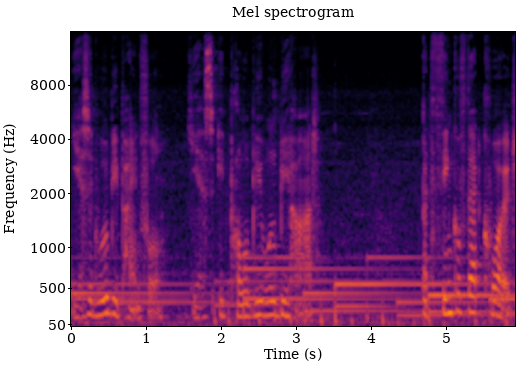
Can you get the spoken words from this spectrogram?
Yes, it will be painful yes, it probably will be hard. But think of that quote.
